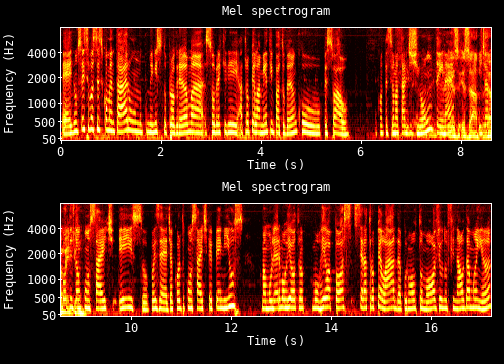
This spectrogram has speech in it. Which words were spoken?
É, não sei se vocês comentaram no, no início do programa sobre aquele atropelamento em Pato Branco, pessoal. Aconteceu na tarde de ontem, né? Ex- exato, E de acordo então um- com o site, isso, pois é, de acordo com o site PP News, uma mulher morreu, morreu após ser atropelada por um automóvel no final da manhã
